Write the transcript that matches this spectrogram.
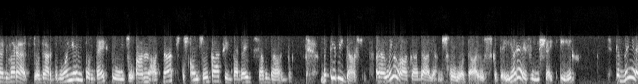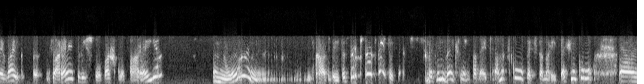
kad varētu to darbu noņemt un teikt, lūdzu, Anna atnāc uz konsultāciju un pabeidz savu darbu. Bet tie bija daži. Lielākā daļa skolotāju uzskatīja, ja reiz viņa šeit ir, tad viņai vajag varēt visu to pašu, ko pārējiem. Nu, kāds bija tas darbs, tāds bija tas darbs. Bet viņi veiksmīgi pabeidza pamatskolu, pēc tam arī tehnikumu, uh,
